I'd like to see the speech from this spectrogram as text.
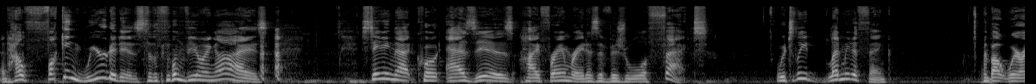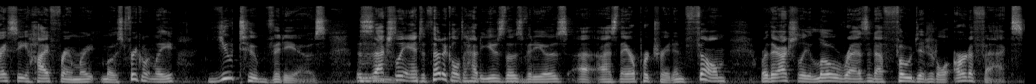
and how fucking weird it is to the film viewing eyes, stating that quote as is high frame rate as a visual effect, which lead led me to think about where I see high frame rate most frequently YouTube videos. This is actually antithetical to how to use those videos uh, as they are portrayed in film, where they're actually low res and have faux digital artifacts.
